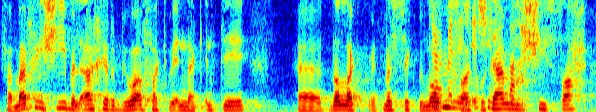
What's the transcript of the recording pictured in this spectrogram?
فما في شيء بالآخر بيوقفك بإنك أنت آه، تضلك متمسك بموقفك وتعمل الصح. الشيء الصح و- و-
